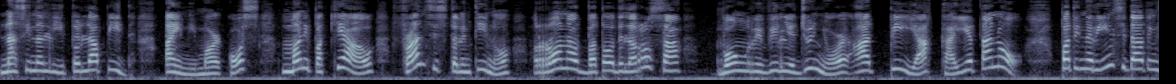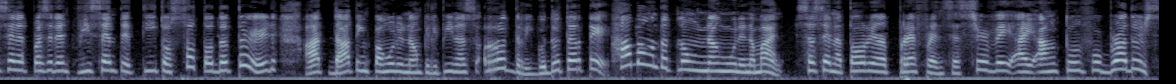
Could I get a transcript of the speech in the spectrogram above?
na sina Lito Lapid, Amy Marcos, Manny Pacquiao, Francis Tolentino, Ronald Bato de la Rosa, Bong Revilla Jr. at Pia Cayetano. Pati na rin si dating Senate President Vicente Tito Soto III at dating Pangulo ng Pilipinas Rodrigo Duterte. Habang ang tatlong nanguna naman sa Senatorial Preferences Survey ay ang Tulfo Brothers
